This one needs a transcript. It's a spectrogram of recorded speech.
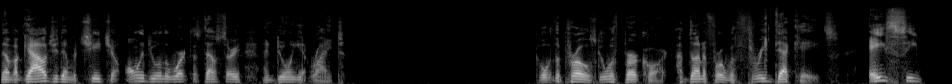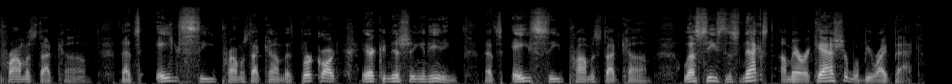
Never gouge you, never cheat you, only doing the work that's necessary and doing it right. Go with the pros. Go with Burkhardt. I've done it for over three decades. acpromise.com. That's acpromise.com. That's Burkhardt Air Conditioning and Heating. That's acpromise.com. Let's seize this next. I'm Eric Asher. We'll be right back.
